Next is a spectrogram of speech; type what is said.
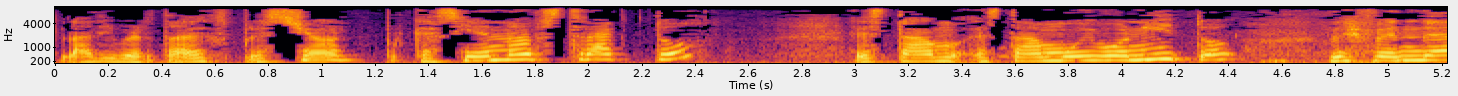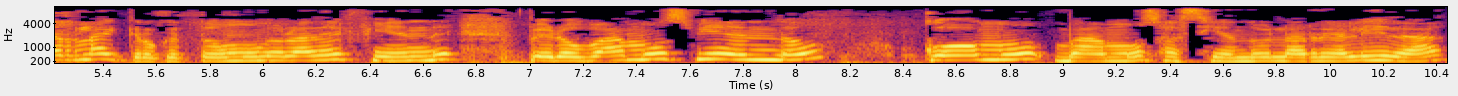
la libertad de expresión, porque así en abstracto está, está muy bonito defenderla y creo que todo el mundo la defiende, pero vamos viendo cómo vamos haciendo la realidad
